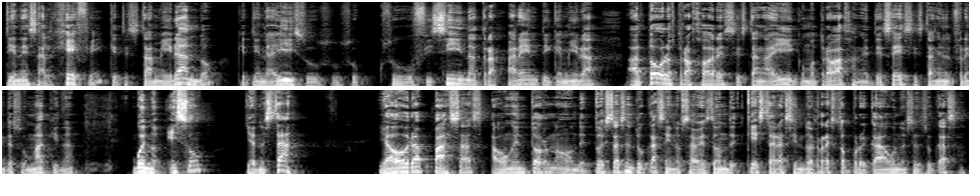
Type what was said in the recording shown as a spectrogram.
tienes al jefe que te está mirando, que tiene ahí su, oficina transparente y que mira a todos los trabajadores si están ahí, cómo trabajan, etc., si están frente a su máquina. Bueno, eso ya no está. Y ahora pasas a un entorno donde tú estás en tu casa y no sabes dónde, qué estar haciendo el resto porque cada uno está en su casa.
